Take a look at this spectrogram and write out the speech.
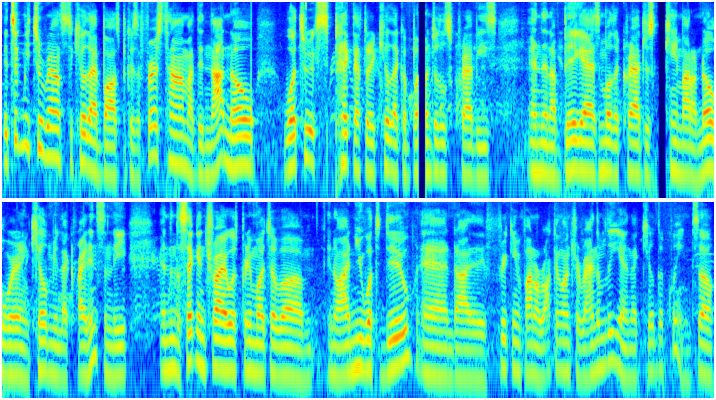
it took me two rounds to kill that boss because the first time I did not know what to expect after I killed like a bunch of those crabbies and then a big ass mother crab just came out of nowhere and killed me like right instantly. And then the second try was pretty much of um you know I knew what to do and I freaking found a rocket launcher randomly and I killed the queen. So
